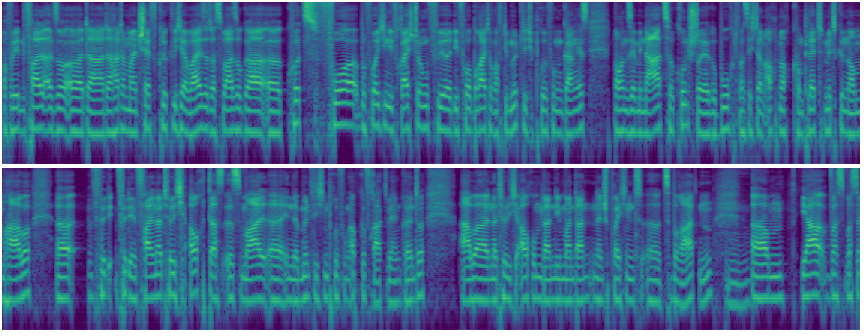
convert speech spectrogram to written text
Auf jeden Fall. Also äh, da, da hatte mein Chef glücklicherweise, das war sogar äh, kurz vor, bevor ich in die Freistellung für die Vorbereitung auf die mündliche Prüfung gegangen ist, noch ein Seminar zur Grundsteuer gebucht, was ich dann auch noch komplett mitgenommen habe. Äh, für, für den Fall natürlich auch, dass es mal äh, in der mündlichen Prüfung abgefragt werden könnte. Aber natürlich auch, um dann die Mandanten entsprechend äh, zu beraten. Mhm. Ähm, ja, was, was,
